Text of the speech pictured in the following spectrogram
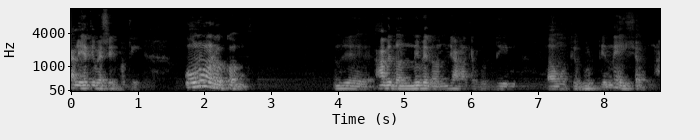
কালিহাতিবাসীর প্রতি কোনো রকম যে আবেদন, নিবেদন যে আমাকে ভোট দিন বা অমুককে ভোট দিন, এইসব না।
